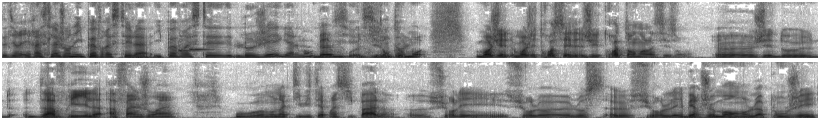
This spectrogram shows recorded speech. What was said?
C'est-à-dire, ils restent la journée, ils peuvent rester là, ils peuvent rester logés également. Ben, si- moi, si- disons que le- moi, moi j'ai, moi j'ai trois, j'ai trois temps dans la saison. Euh, j'ai de, d'avril à fin juin où euh, mon activité principale euh, sur les, sur le, euh, sur l'hébergement, la plongée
